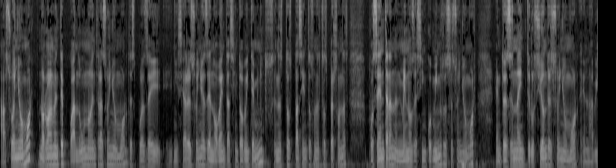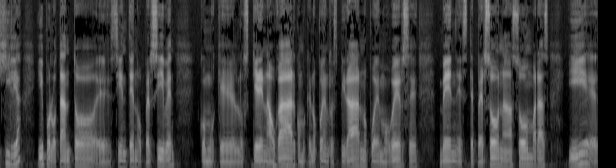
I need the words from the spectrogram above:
a sueño humor. Normalmente cuando uno entra a sueño humor, después de iniciar el sueño es de 90 a 120 minutos. En estos pacientes o en estas personas, pues entran en menos de 5 minutos el sueño humor. Entonces es una intrusión del sueño humor en la vigilia y por lo tanto eh, sienten o perciben como que los quieren ahogar, como que no pueden respirar, no pueden moverse, ven este personas, sombras y eh,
